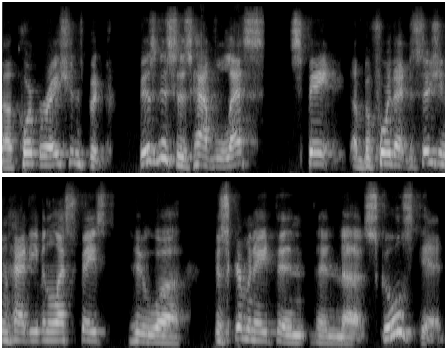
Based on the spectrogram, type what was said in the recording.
uh, corporations. But businesses have less space before that decision had even less space to uh, discriminate than than uh, schools did.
